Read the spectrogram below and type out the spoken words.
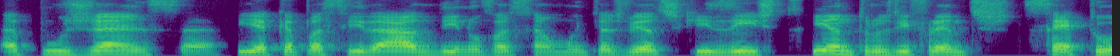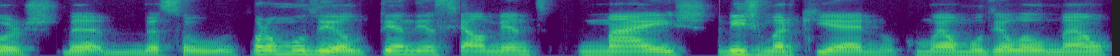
a pujança e a capacidade de inovação, muitas vezes, que existe entre os diferentes setores da, da saúde, para um modelo tendencialmente mais bismarquiano, como é o modelo alemão.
